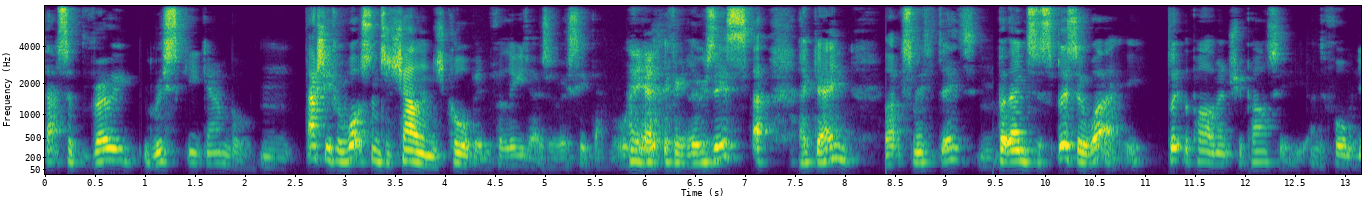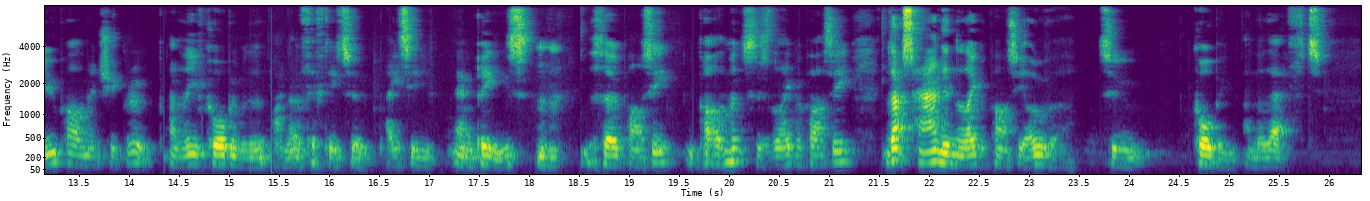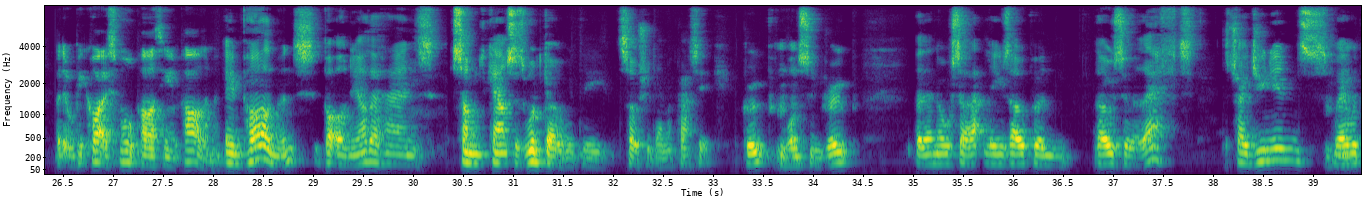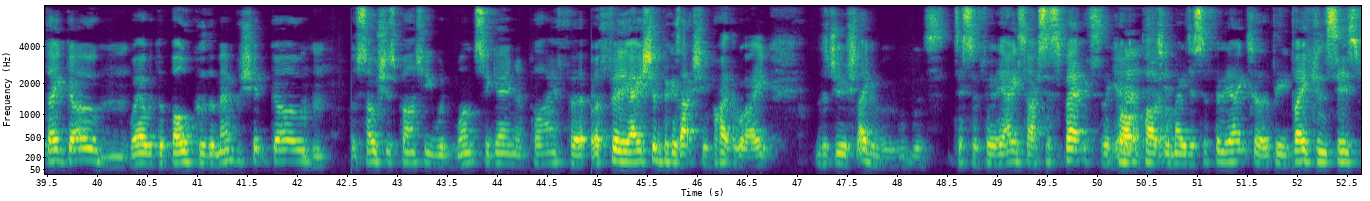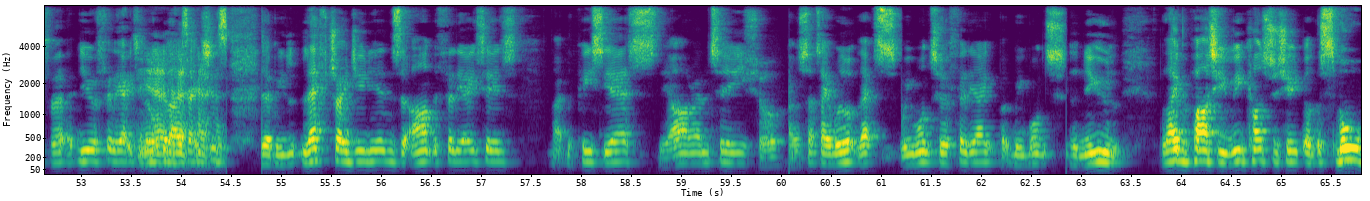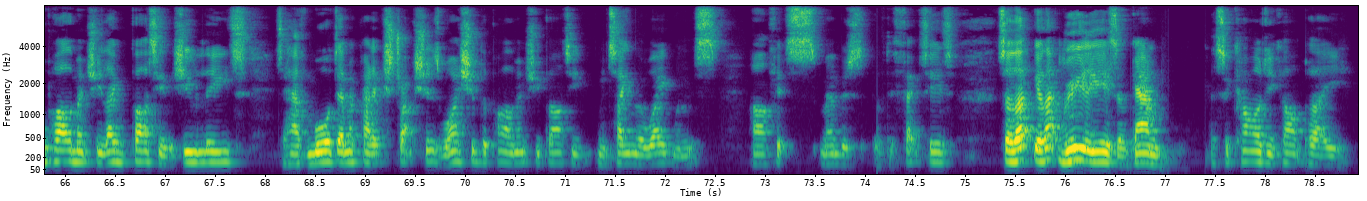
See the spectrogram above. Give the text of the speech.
that's a very risky gamble. Mm. Actually, for Watson to challenge Corbyn for leader is a risky gamble. Yeah. If he loses again, like Smith did. Mm. But then to split away, split the parliamentary party and to form a new parliamentary group and leave Corbyn with, I don't know, 50 to 80 MPs, Mhm. the third party in Parliament is the Labour Party, that's handing the Labour Party over to Corbyn and the left But it would be quite a small party in Parliament. in Parliament, but on the other hand, some councillors would go with the Social Democratic group, Mhm. Watson group, but then also that leaves open those who are left, the trade unions, Mhm. where would they go? Mm. Where would the bulk of the membership go? Mhm. The Socialist Party would once again apply for affiliation because, actually, by the way, the Jewish Labour movement would disaffiliate, I suspect. The Yeah, Party sure. may disaffiliate, so there'd be vacancies for new affiliated Yeah. organisations. There'll be left trade unions that aren't affiliated, like the PCS, the RMT. Sure. So say, well, look, let's we want to affiliate, but we want the new Labour Party reconstitute, or the small parliamentary Labour Party which you lead, to have more democratic structures. Why should the parliamentary party maintain the weight when it's half its members have defected? So that you know, that really is a It's a card you can't play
